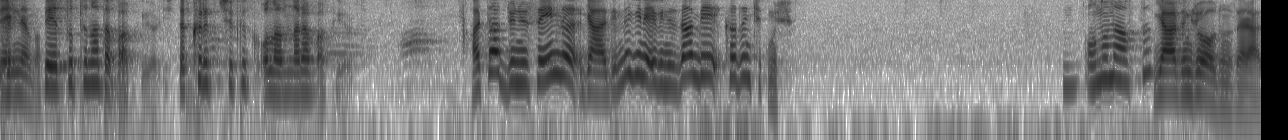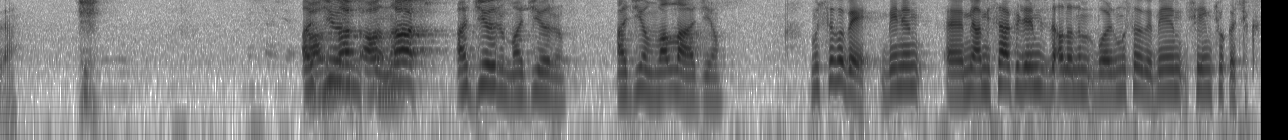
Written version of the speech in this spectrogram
Beline bak. Bel fıtığına da bakıyor. İşte kırık çıkık olanlara bakıyordu. Hatta dün Hüseyin de geldiğinde yine evinizden bir kadın çıkmış. Onu ne yaptın? Yardımcı oldunuz herhalde. Acıyorum anlat sana. anlat. Acıyorum, acıyorum. Acıyorum, vallahi acıyorum. Mustafa Bey, benim e, ya misafirlerimizi de alalım bu arada. Mustafa Bey, benim şeyim çok açık.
